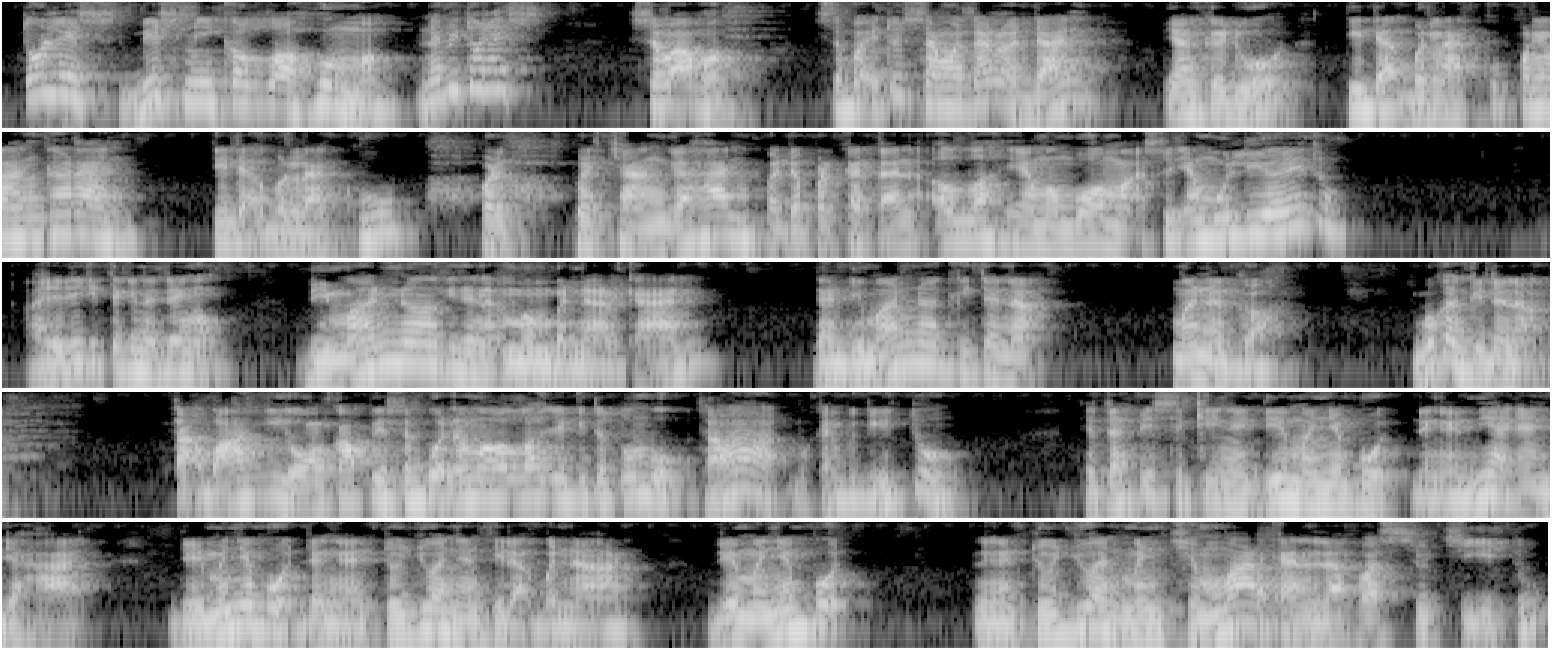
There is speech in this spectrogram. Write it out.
Tulis Bismikallahumma. Nabi tulis. Sebab apa? Sebab itu sama sama dan yang kedua tidak berlaku perlanggaran. Tidak berlaku per, percanggahan pada perkataan Allah yang membawa maksud yang mulia itu. Ha, jadi kita kena tengok di mana kita nak membenarkan dan di mana kita nak menegah. Bukan kita nak tak bagi orang kafir sebut nama Allah je kita tumbuk. Tak, bukan begitu. Tetapi sekiranya dia menyebut dengan niat yang jahat, dia menyebut dengan tujuan yang tidak benar. Dia menyebut dengan tujuan mencemarkan lafaz suci itu.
